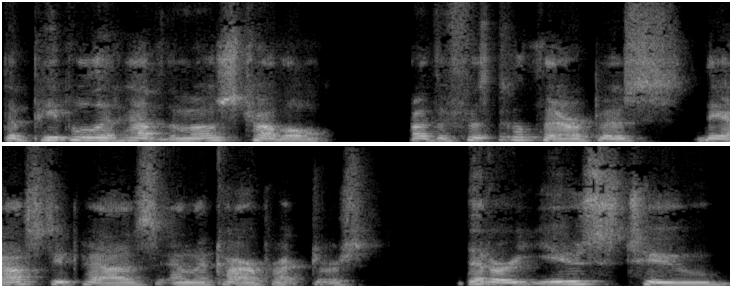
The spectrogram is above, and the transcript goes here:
the people that have the most trouble are the physical therapists, the osteopaths, and the chiropractors that are used to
